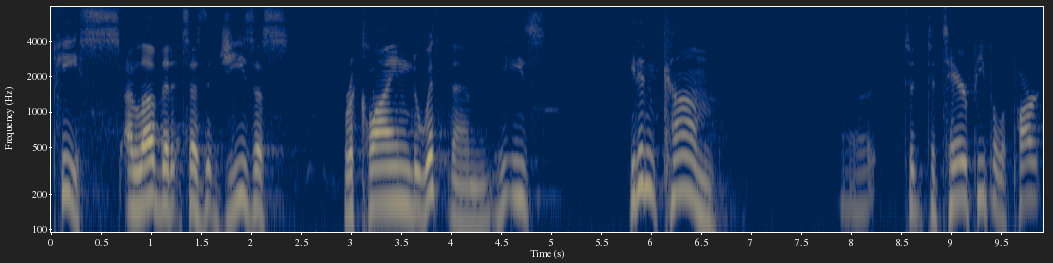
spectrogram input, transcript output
peace. I love that it says that Jesus reclined with them. He's, he didn't come uh, to, to tear people apart.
